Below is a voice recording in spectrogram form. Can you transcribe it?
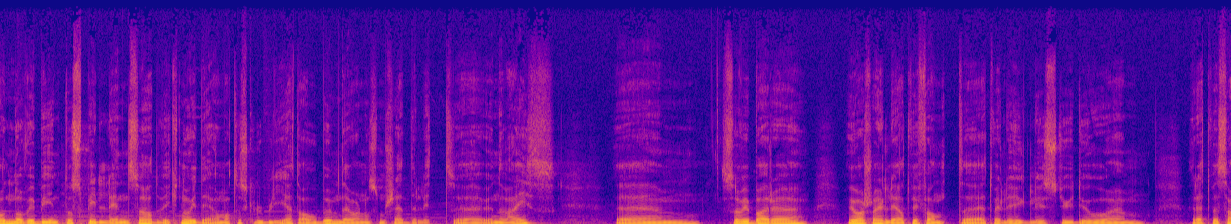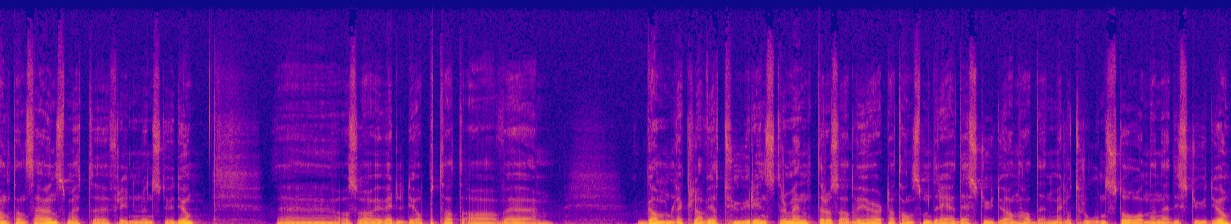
og når vi begynte å spille inn, så hadde vi ikke noe idé om at det skulle bli et album. Det var noe som skjedde litt eh, underveis. Så vi bare Vi var så heldige at vi fant eh, et veldig hyggelig studio ehm, rett ved Sankthanshaugen, som het eh, Frydenlund Studio. Eh, og så var vi veldig opptatt av eh, gamle klaviaturinstrumenter, og så hadde vi hørt at han som drev det studioet, han hadde en mellotron stående nede i studio.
